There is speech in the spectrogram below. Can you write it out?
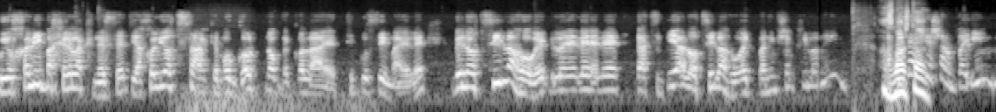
הוא יוכל להיבחר לכנסת, יכול להיות שר כמו גולדקנופ וכל הטיפוסים האלה, ולהוציא להורג, להצביע להוציא להורג בנים של חילונים. אז מה שאתה... שיש 40,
